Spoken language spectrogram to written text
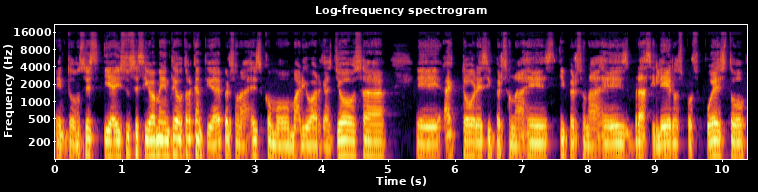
Entonces, y ahí sucesivamente otra cantidad de personajes como Mario Vargas Llosa, eh, actores y personajes y personajes brasileros, por supuesto,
